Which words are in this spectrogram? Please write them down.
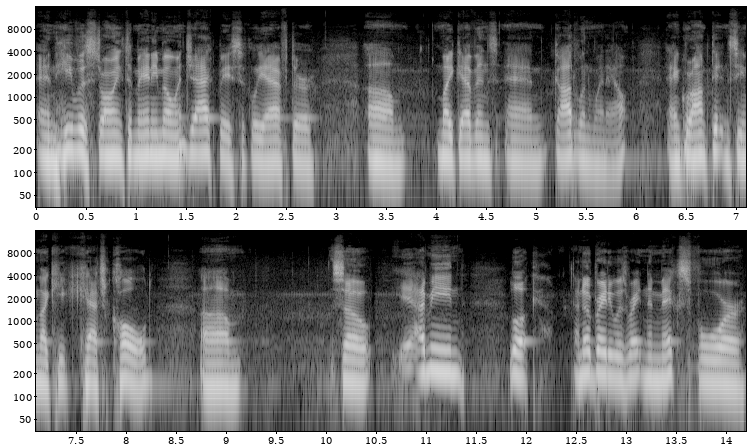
And he was throwing to Manny Mo and Jack basically after um, Mike Evans and Godwin went out, and Gronk didn't seem like he could catch cold. Um, so yeah, I mean, look, I know Brady was right in the mix for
